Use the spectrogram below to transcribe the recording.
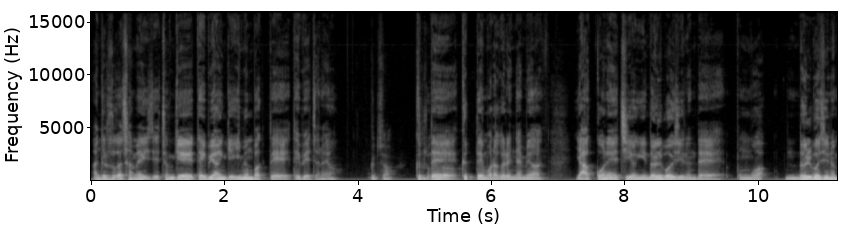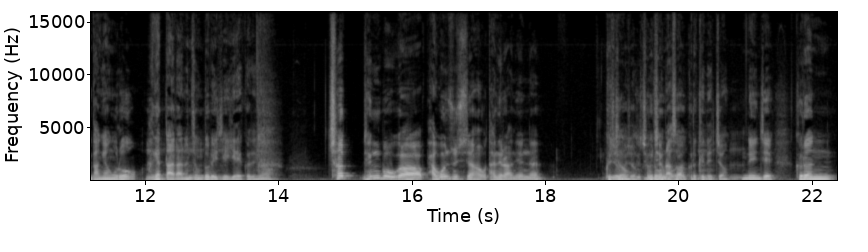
안철수가 처음에 이제 정계 데뷔한 게 이명박 때 데뷔했잖아요. 그렇죠. 그때 그때 뭐라 그랬냐면 야권의 지형이 넓어지는데 복무 넓어지는 방향으로 하겠다라는 정도로 이제 얘기를 했거든요. 첫 행보가 박원순 시장하고 단일 아니었나요? 그죠, 그쵸. 그죠. 정치 그러고 나서? 그렇게 됐죠. 근데 이제 그런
